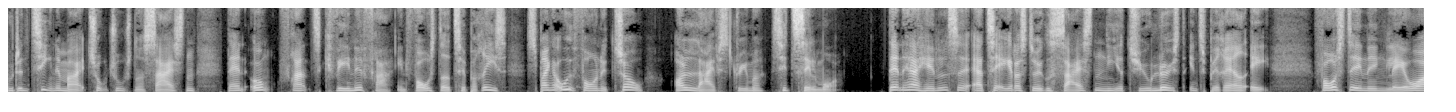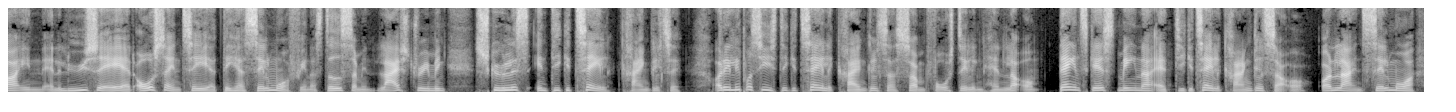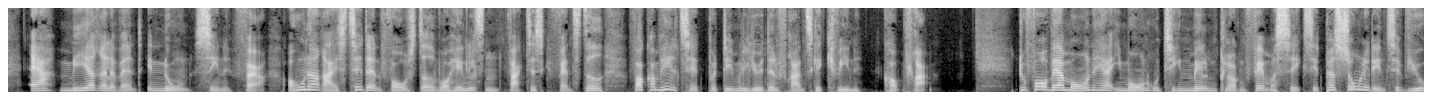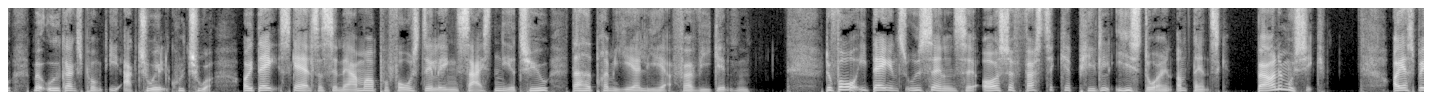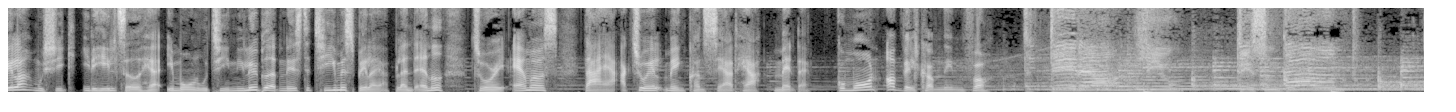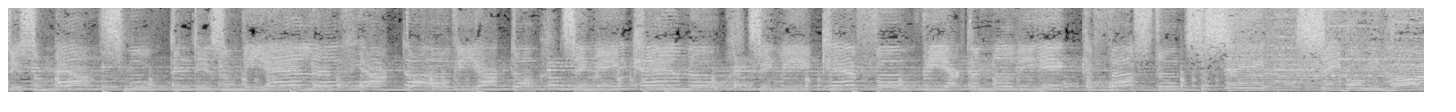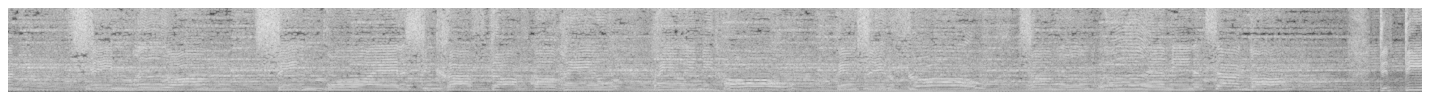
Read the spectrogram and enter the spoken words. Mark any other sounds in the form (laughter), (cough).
16.29 den 10. maj 2016, da en ung fransk kvinde fra en forstad til Paris springer ud foran et tog og livestreamer sit selvmord. Den her hændelse er teaterstykket 1629 løst inspireret af. Forestillingen laver en analyse af, at årsagen til, at det her selvmord finder sted som en livestreaming, skyldes en digital krænkelse. Og det er lige præcis digitale krænkelser, som forestillingen handler om. Dagens gæst mener, at digitale krænkelser og online selvmord er mere relevant end nogensinde før. Og hun har rejst til den forstad, hvor hændelsen faktisk fandt sted, for at komme helt tæt på det miljø, den franske kvinde kom fra. Du får hver morgen her i morgenrutinen mellem klokken 5 og 6 et personligt interview med udgangspunkt i aktuel kultur. Og i dag skal jeg altså se nærmere på forestillingen 1629, der havde premiere lige her før weekenden. Du får i dagens udsendelse også første kapitel i historien om dansk børnemusik. Og jeg spiller musik i det hele taget her i morgenrutinen. I løbet af den næste time spiller jeg blandt andet Tori Amos, der er aktuel med en koncert her mandag. Godmorgen og velkommen indenfor. Det, det der liv, det som går ondt, det som er smukt, det det som vi alle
